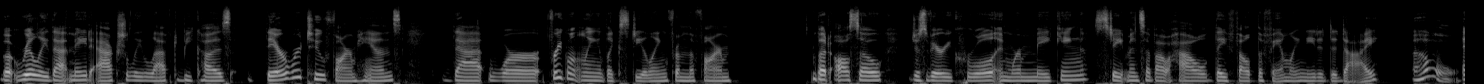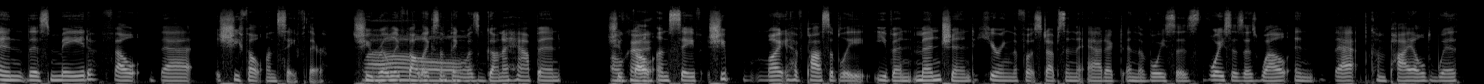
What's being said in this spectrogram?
But really, that maid actually left because there were two farmhands that were frequently like stealing from the farm, but also just very cruel and were making statements about how they felt the family needed to die. oh, And this maid felt that she felt unsafe there. She really felt like something was going to happen. She Okay. felt unsafe. She might have possibly even mentioned hearing the footsteps in the attic and the voices voices as well and that compiled with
